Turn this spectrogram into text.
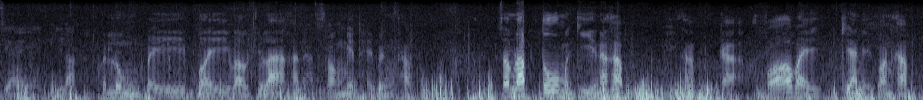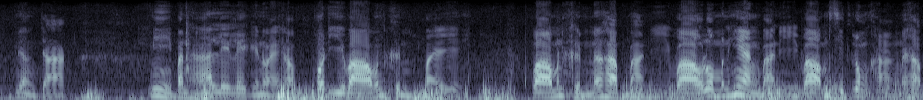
เจพี่รักเพิ่นลงไปปล่อยเบาจุฬาขนาด 2 เมตรให้เบิ่งครับสำหรับตัวเมื่อกี้นะครับ นี่ครับกะขอเอาไปเคลียร์นี่ก่อนครับ เนื่องจากมีปัญหาเล็กๆหน่อยครับ พอดีวาวมันขึ้นไปวาวมันขึ้นนะครับ บานี้วาล์วลมมันแห้งบานี้วาวมันสิดลงขางนะครับ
